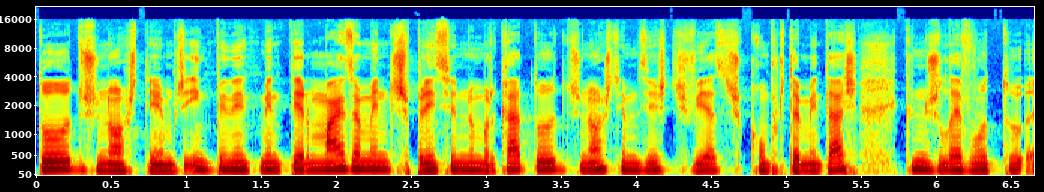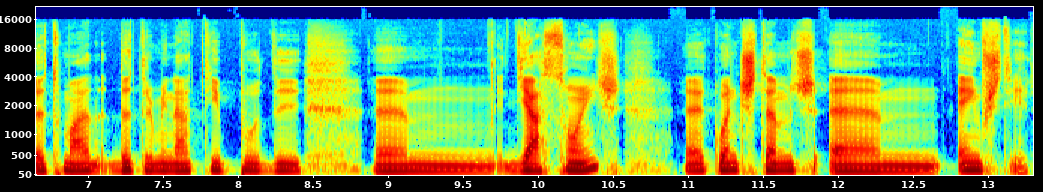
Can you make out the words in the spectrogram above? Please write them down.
Todos nós temos, independentemente de ter mais ou menos experiência no mercado, todos nós temos estes vieses comportamentais que nos levam a, to a tomar determinado tipo de, um, de ações uh, quando estamos um, a investir.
